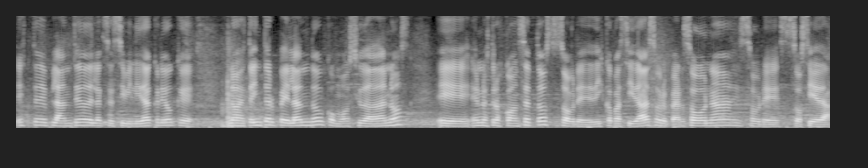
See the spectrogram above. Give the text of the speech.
este planteo de la accesibilidad creo que nos está interpelando como ciudadanos en nuestros conceptos sobre discapacidad, sobre personas, sobre sociedad.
